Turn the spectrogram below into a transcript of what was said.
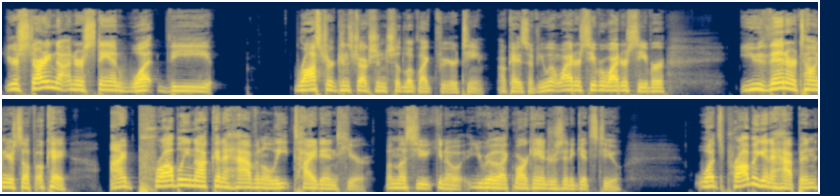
you're starting to understand what the roster construction should look like for your team. Okay, so if you went wide receiver, wide receiver, you then are telling yourself, okay, I'm probably not going to have an elite tight end here unless you, you know, you really like Mark Andrews and it gets to you. What's probably going to happen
